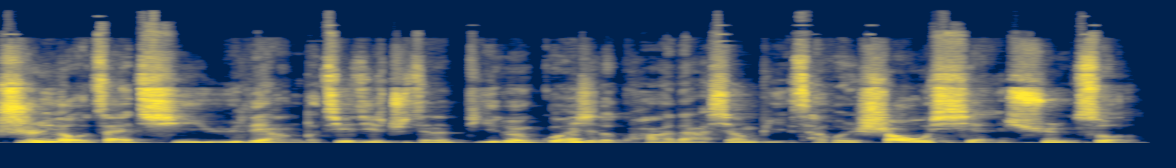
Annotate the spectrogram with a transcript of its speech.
只有在其与两个阶级之间的敌对关系的夸大相比，才会稍显逊色。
